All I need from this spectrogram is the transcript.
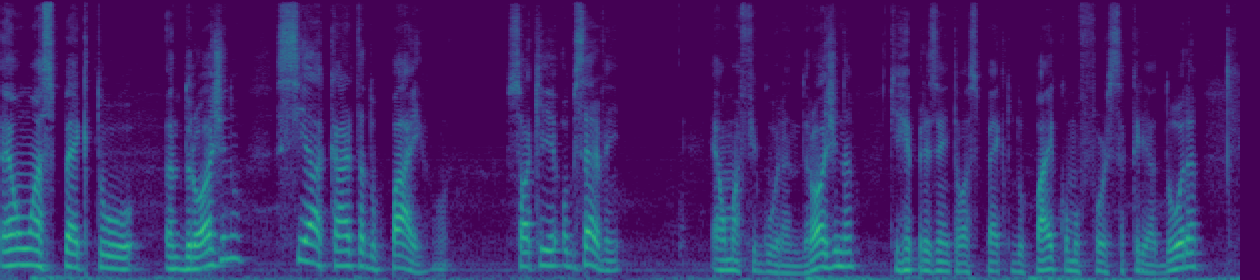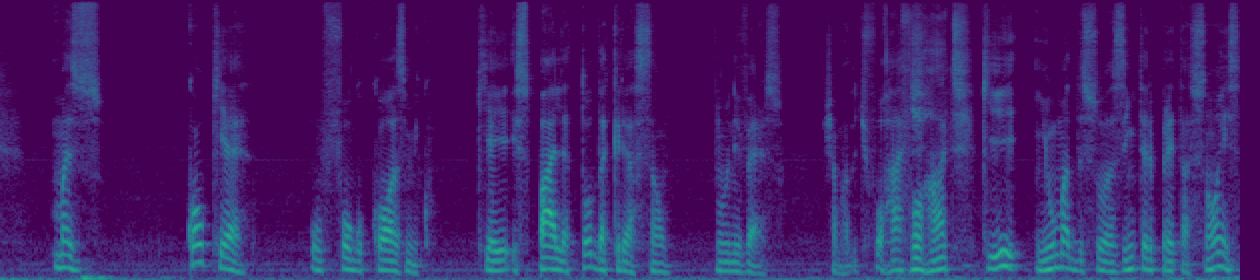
é um aspecto andrógeno se é a carta do pai? Só que, observem, é uma figura andrógena que representa o aspecto do pai como força criadora, mas qual que é o fogo cósmico que espalha toda a criação no universo? Chamado de Forrat Forrate. que em uma de suas interpretações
